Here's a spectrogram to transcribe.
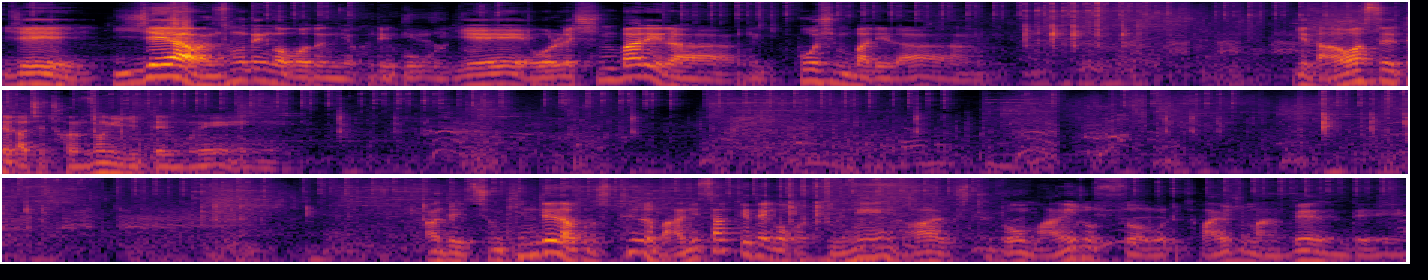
이제 이제야 완성된 거거든요. 그리고 이게 원래 신발이랑 이코 신발이랑 이게 나왔을 때가 제 전성이기 때문에 아 근데 지금 킨데 나도 스택을 많이 쌓게 된 것 같긴 해. 아 이거 스택 너무 많이 줬어. 뭐 이렇게 많이 주면 안 되는데.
